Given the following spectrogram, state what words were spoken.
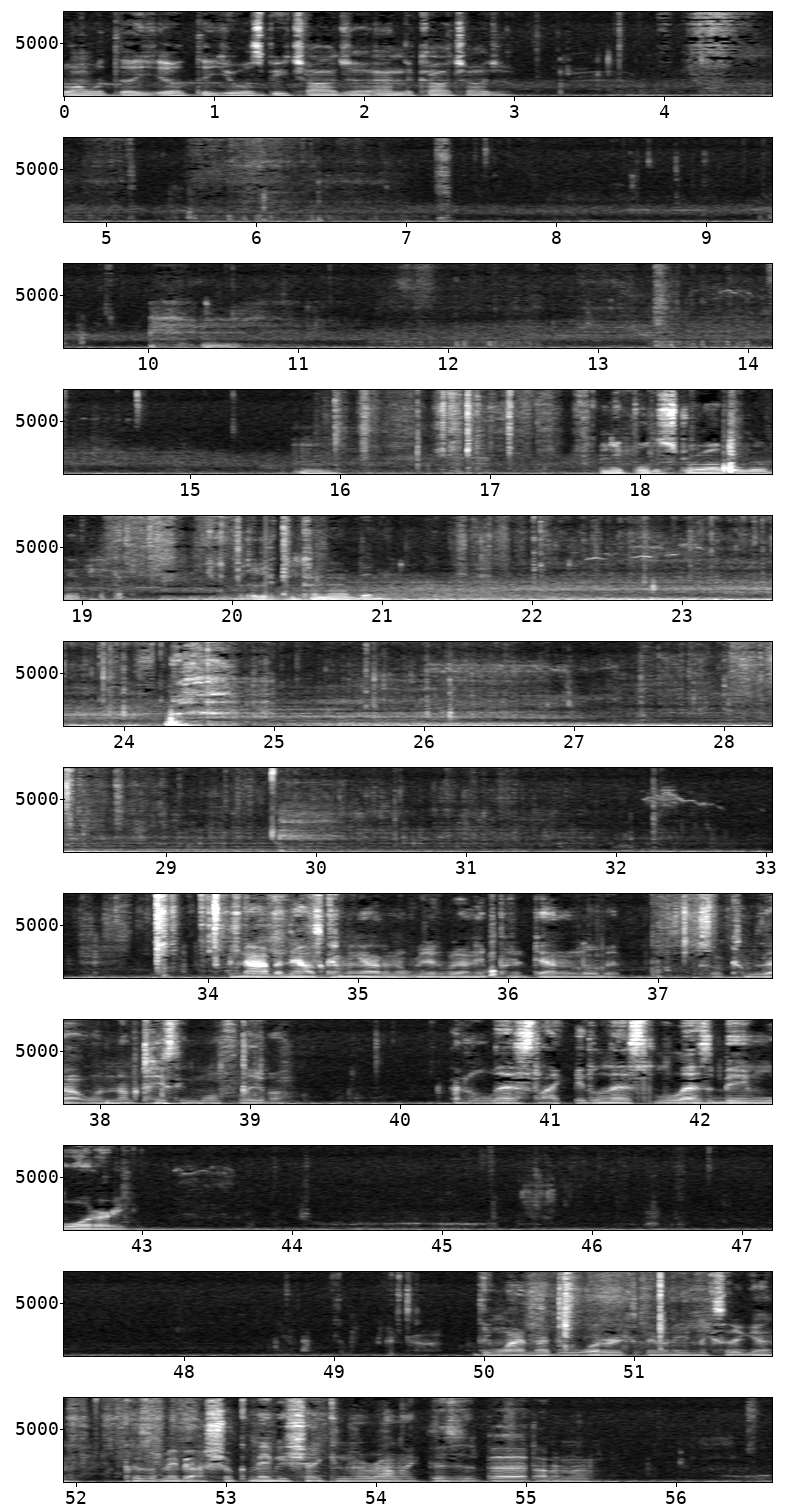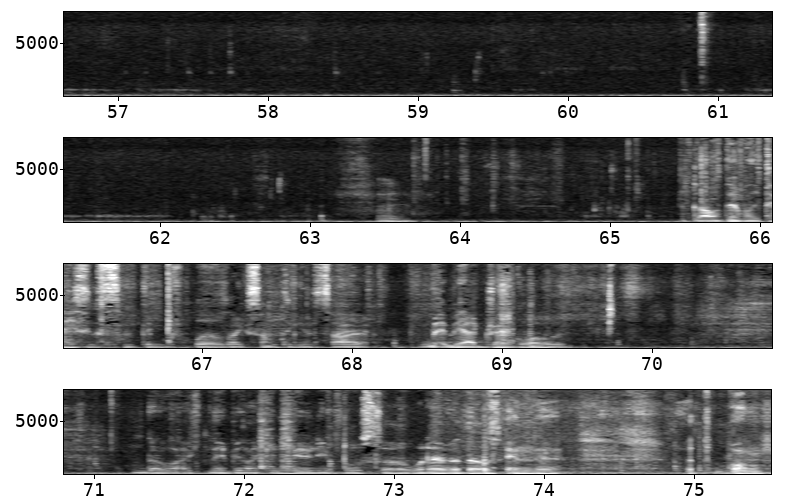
one with the uh, the USB charger and the car charger. Mm. Mm. To pull the straw up a little bit so it can come out better. Nah, but now it's coming out in a weird way. I need to put it down a little bit so it comes out when I'm tasting more flavor and less like it less less being watery. I think why it might be water because maybe I need to mix it again because maybe I shook maybe shaking it around like this is bad. I don't know. Hmm. I was definitely tasting something. It was like something inside. Maybe I drank it. The like maybe like immunity booster or whatever that was in there with the bone.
